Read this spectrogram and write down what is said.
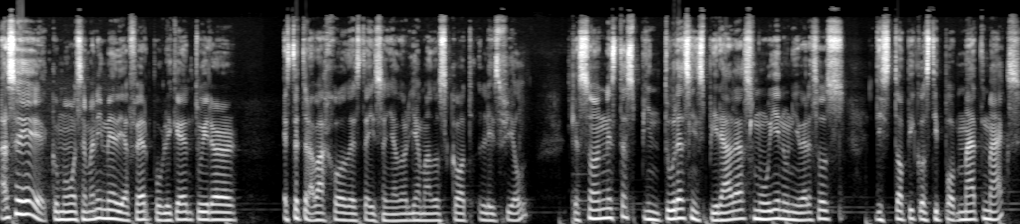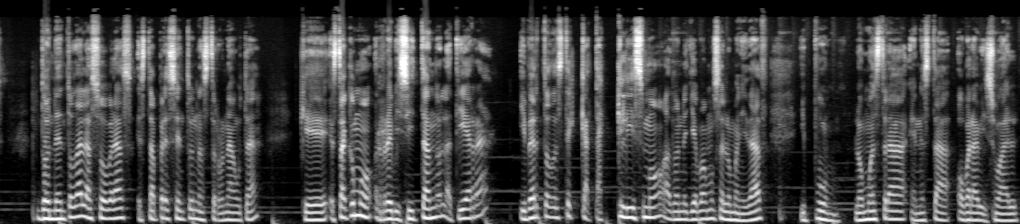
Hace como semana y media, Fer, publiqué en Twitter este trabajo de este diseñador llamado Scott Lisfield, que son estas pinturas inspiradas muy en universos distópicos tipo Mad Max, donde en todas las obras está presente un astronauta que está como revisitando la Tierra y ver todo este cataclismo a donde llevamos a la humanidad y ¡pum! Lo muestra en esta obra visual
